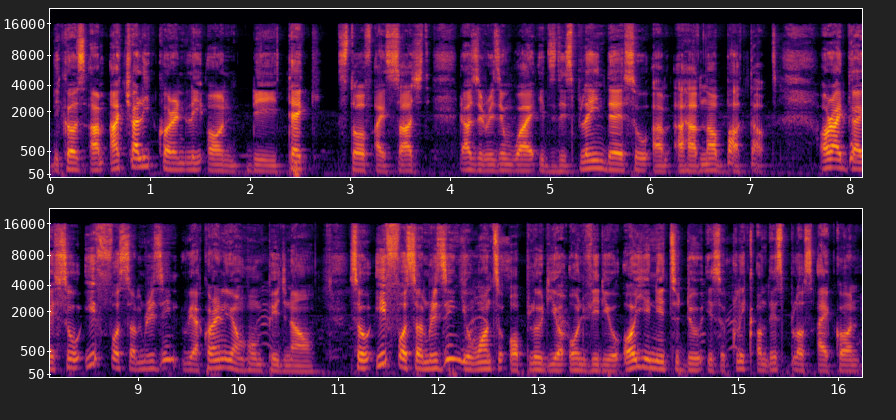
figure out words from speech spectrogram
because i'm actually currently on the tech stuff i searched. That's the reason why it's displaying there so um, i have now backed out. All right guys so if for some reason we are currently on homepage now. So if for some reason you want to upload your own video all you need to do is to click on this plus icon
